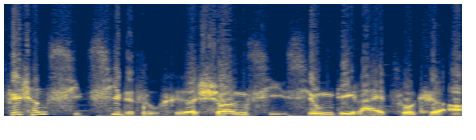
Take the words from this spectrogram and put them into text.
非常喜气的组合——双喜兄弟来做客啊。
